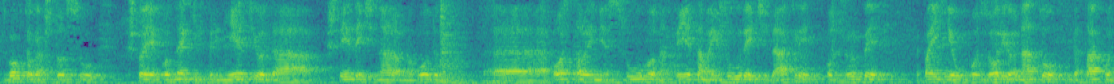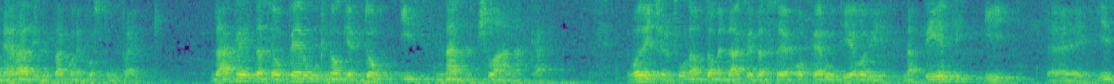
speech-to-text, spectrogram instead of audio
Zbog toga što su, što je kod nekih primijetio da štedeći naravno vodu, e, ostalo im je suho na petama i žureći, dakle, od žurbe, pa ih je upozorio na to da tako ne radi, da tako ne postupaju. Dakle, da se operu noge do iznad članaka. Vodeći računa o tome, dakle, da se operu dijelovi na peti i, e, i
